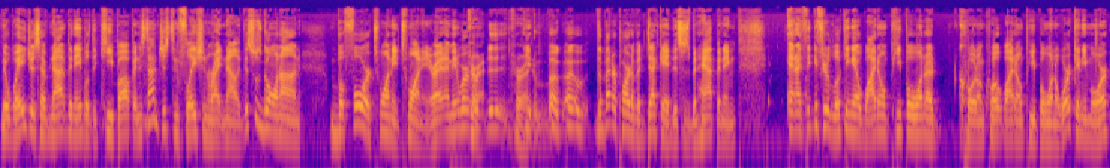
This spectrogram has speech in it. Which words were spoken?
the wages have not been able to keep up. And it's not just inflation right now. Like this was going on before 2020 right? I mean we're, Correct. we're- Correct. you know, uh, uh, the better part of a decade this has been happening. And i think if you're looking at why don't people want to quote unquote why don't people want to work anymore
